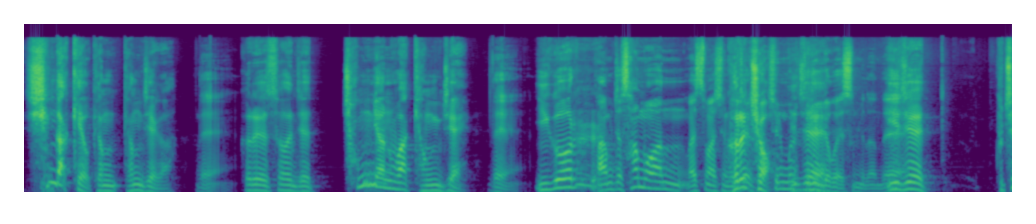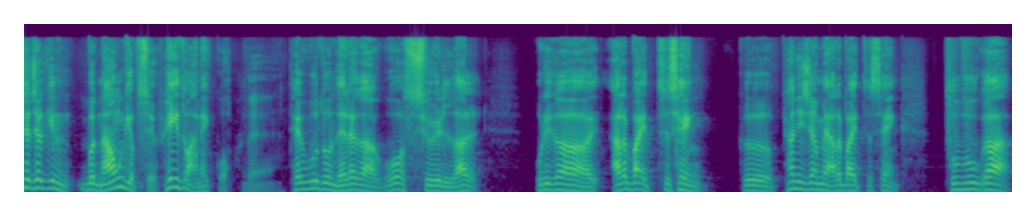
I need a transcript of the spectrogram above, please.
심각해요. 경, 경제가. 네. 그래서 이제 청년과 경제 네. 이거를 다음 주 사무원 말씀하신 그렇죠. 그 질문 이제- 드리려고 했습니다. 네. 이제 구체적인 뭐 나온 게 없어요. 회의도 안 했고 네. 대구도 내려가고 수요일 날 우리가 아르바이트생 그 편의점의 아르바이트생 부부가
